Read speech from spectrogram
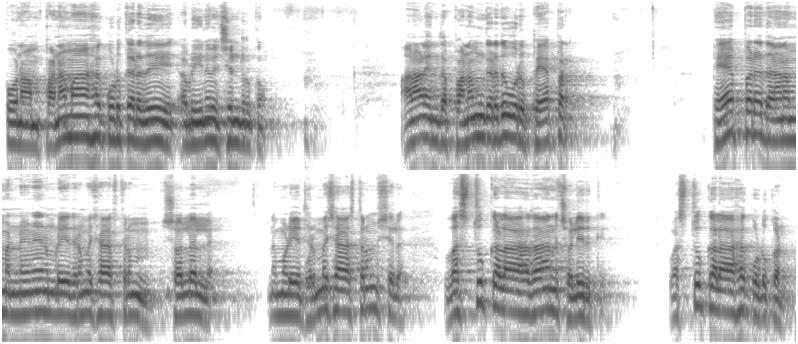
இப்போது நாம் பணமாக கொடுக்கறது அப்படின்னு வச்சுருக்கோம். ஆனால் இந்த பணங்கிறது ஒரு பேப்பர் பேப்பரை தானம் பண்ணுன்னு நம்முடைய தர்மசாஸ்திரம் சொல்லலை. நம்முடைய தர்மசாஸ்திரம் சில வஸ்துக்களாக தான் சொல்லியிருக்கு. வஸ்துக்களாக கொடுக்கணும்.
